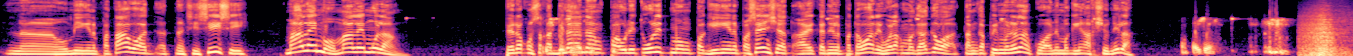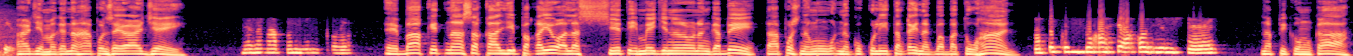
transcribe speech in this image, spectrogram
na humingi ng patawad at nagsisisi, malay mo, malay mo lang. Pero kung sa kabila ng paulit-ulit mong paghingi ng pasensya at ayaw ka nilang patawarin, wala kang magagawa, tanggapin mo na lang kung ano yung maging action nila. Okay sir. RJ, magandang hapon sa iyo, RJ. Nanangapon din po. Eh bakit nasa kalye pa kayo alas 7.30 na raw ng gabi tapos nangu- nagkukulitan kayo, nagbabatuhan, Napikon po kasi ako yun, sir. Napikong ka.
